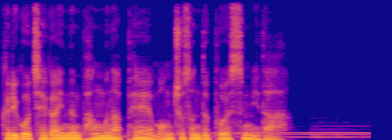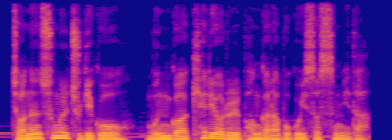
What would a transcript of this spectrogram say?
그리고 제가 있는 방문 앞에 멈춰선 듯 보였습니다. 저는 숨을 죽이고 문과 캐리어를 번갈아 보고 있었습니다.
